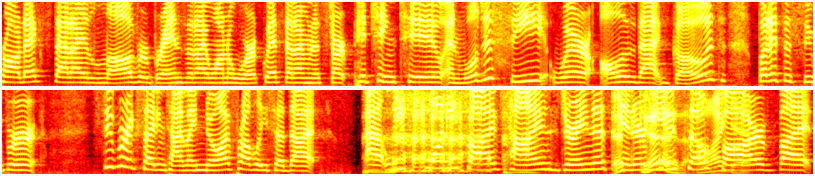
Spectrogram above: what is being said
products that I love or brands that I want to work with that I'm going to start pitching to. And we'll just see where all of that goes. But it's a super, super exciting time. I know I've probably said that at least 25 times during this That's interview good. so like far, but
